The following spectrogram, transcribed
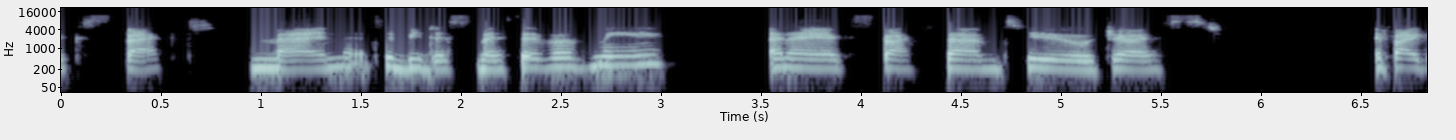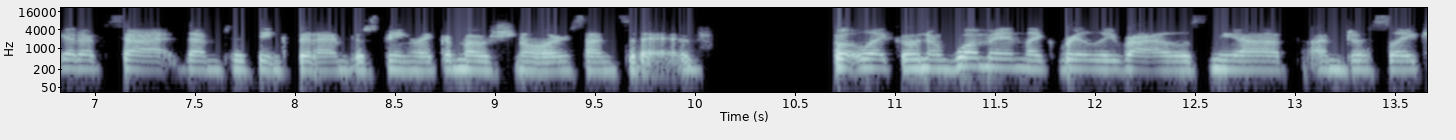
expect men to be dismissive of me and I expect them to just if I get upset, them to think that I'm just being like emotional or sensitive. But like when a woman like really riles me up, I'm just like,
